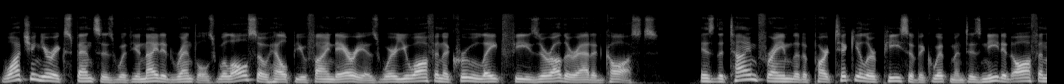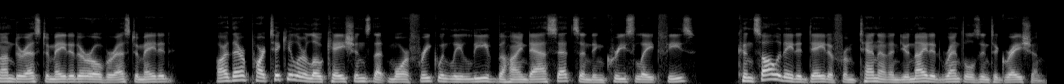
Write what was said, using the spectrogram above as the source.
Watching your expenses with United Rentals will also help you find areas where you often accrue late fees or other added costs. Is the time frame that a particular piece of equipment is needed often underestimated or overestimated? Are there particular locations that more frequently leave behind assets and increase late fees? Consolidated data from Tenna and United Rentals integration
